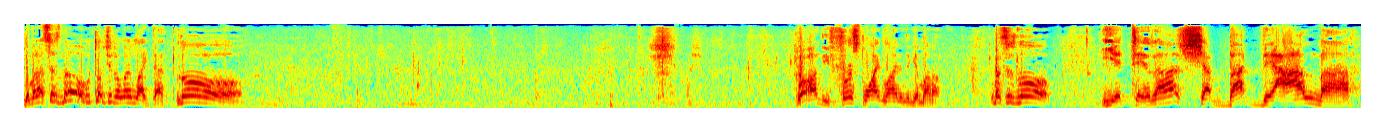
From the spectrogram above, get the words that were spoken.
Gemara says, no, who taught you to learn like that? No. We're on the first wide line in the Gemara. The Gemara says, no. Yetera Shabbat de Alma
